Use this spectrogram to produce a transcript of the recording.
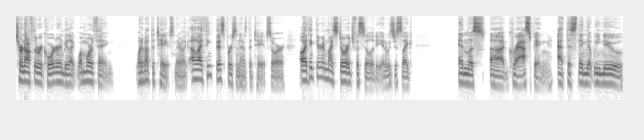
turn off the recorder and be like, one more thing. What about the tapes? And they were like, oh, I think this person has the tapes, or oh, I think they're in my storage facility. And it was just like endless uh, grasping at this thing that we knew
